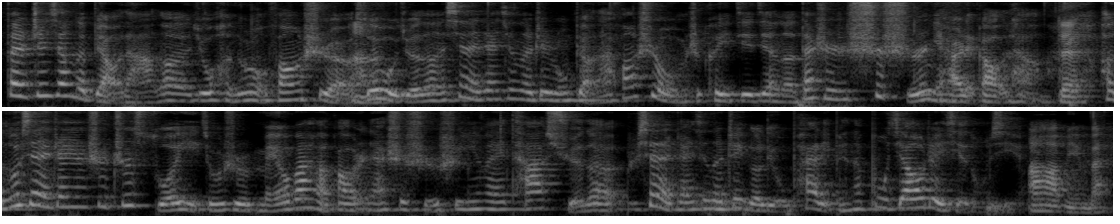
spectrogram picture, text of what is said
但是真相的表达呢，有很多种方式，所以我觉得现代占星的这种表达方式我们是可以借鉴的，但是事实你还是得告诉他。对很多现代占星师之所以就是没有办法告诉人家事实，是因为他学的现代占星的这个流派里边，他不教这些东西。啊，明白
